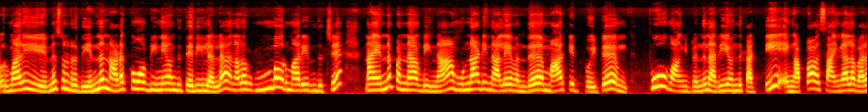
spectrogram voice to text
ஒரு மாதிரி என்ன சொல்கிறது என்ன நடக்கும் அப்படின்னே வந்து தெரியலல்ல. அதனால் ரொம்ப ஒரு மாதிரி இருந்துச்சு. நான் என்ன பண்ணேன் அப்படின்னா முன்னாடி நாளே வந்து மார்க்கெட் போயிட்டு பூ வாங்கிட்டு வந்து நிறைய வந்து கட்டி எங்கள் அப்பாவை சாயங்காலம் வர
